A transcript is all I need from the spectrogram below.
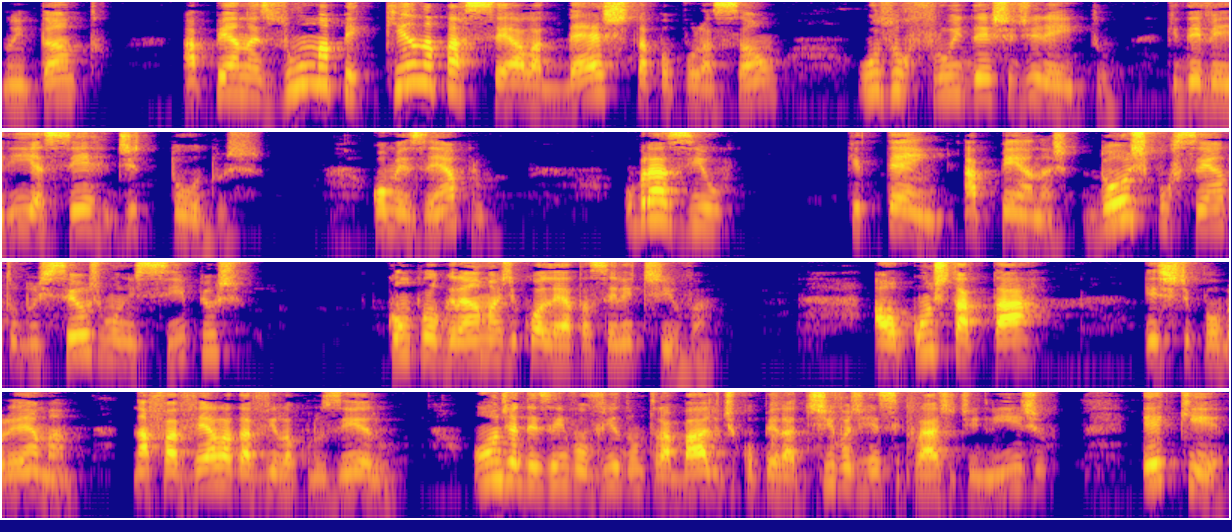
No entanto, apenas uma pequena parcela desta população usufrui deste direito, que deveria ser de todos. Como exemplo, o Brasil, que tem apenas 2% dos seus municípios com programas de coleta seletiva. Ao constatar este problema, na favela da Vila Cruzeiro, onde é desenvolvido um trabalho de cooperativa de reciclagem de lixo e que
